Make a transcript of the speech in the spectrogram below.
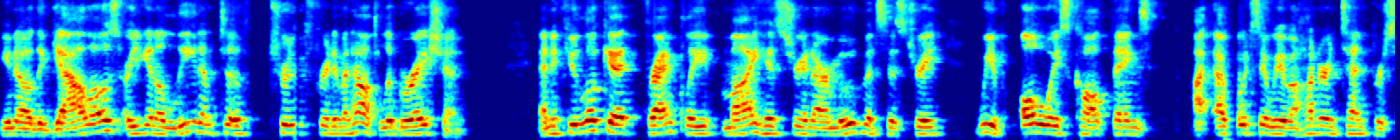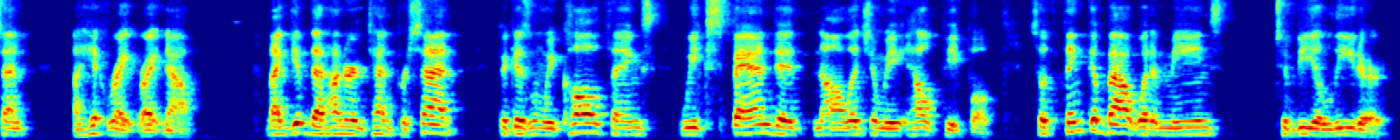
you know, the gallows? Are you going to lead them to truth, freedom, and health, liberation? And if you look at, frankly, my history and our movement's history, we've always called things, I, I would say we have 110% a hit rate right now. And I give that 110% because when we call things, we expanded knowledge and we help people. So think about what it means to be a leader.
